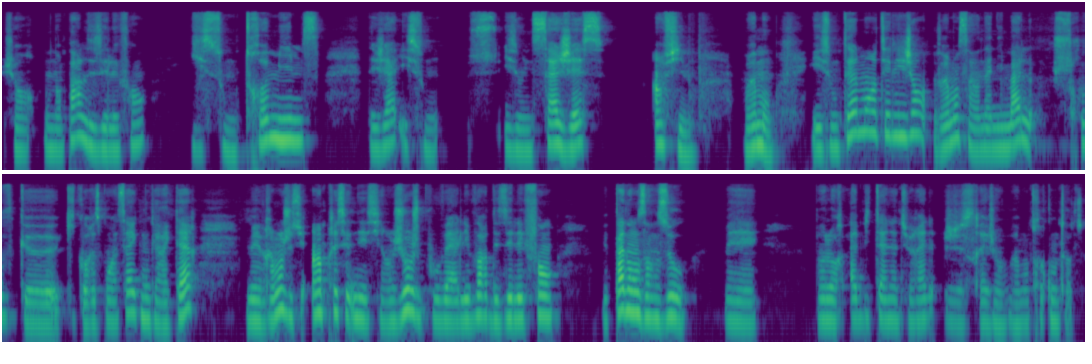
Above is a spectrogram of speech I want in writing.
Genre, on en parle des éléphants, ils sont trop mimes. Déjà, ils, sont, ils ont une sagesse infime. Vraiment. Et ils sont tellement intelligents. Vraiment, c'est un animal, je trouve, que, qui correspond à ça avec mon caractère. Mais vraiment, je suis impressionnée. Si un jour, je pouvais aller voir des éléphants, mais pas dans un zoo, mais dans leur habitat naturel, je serais genre vraiment trop contente.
